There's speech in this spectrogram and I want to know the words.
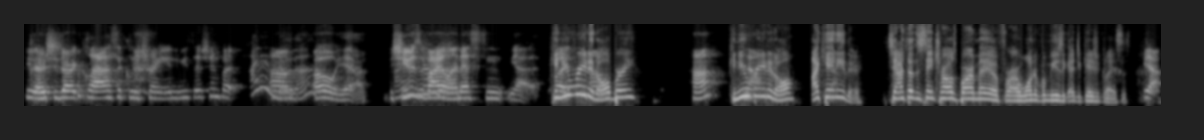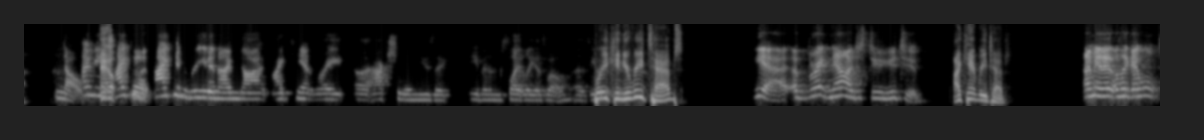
you know she's very classically trained musician but I didn't um, know that. oh yeah she didn't was a know that. violinist and yeah Can you but, read it um, all, Brie? huh Can you no. read it all? I can't No. either. Shout out to St. Charles Borromeo for our wonderful music education classes. Yeah. No I mean, Al- I can but- I can read and I'm not I can't write uh, actual music even slightly as well as Brie, can you read tabs? Yeah uh, right now I just do YouTube I can't read tabs. I mean I, like I won't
